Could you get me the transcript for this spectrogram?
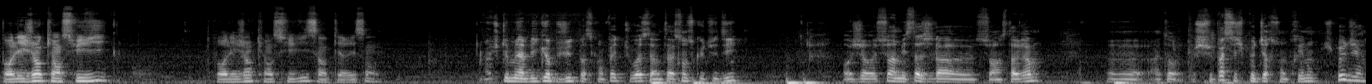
Pour les gens qui ont suivi, pour les gens qui ont suivi, c'est intéressant. Je te mets un big up juste parce qu'en fait, tu vois, c'est intéressant ce que tu dis. Oh, J'ai reçu un message là euh, sur Instagram. Euh, attends, je sais pas si je peux dire son prénom. Je peux dire.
